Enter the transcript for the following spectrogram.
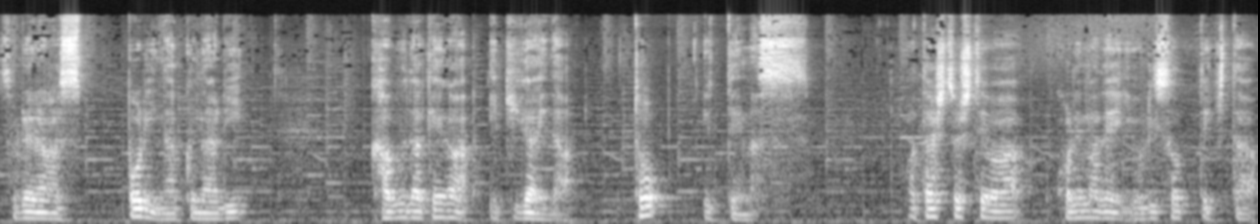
それらがすっぽりなくなり株だけが生きがいだと言っています。私としてはこれまで寄り添ってきた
